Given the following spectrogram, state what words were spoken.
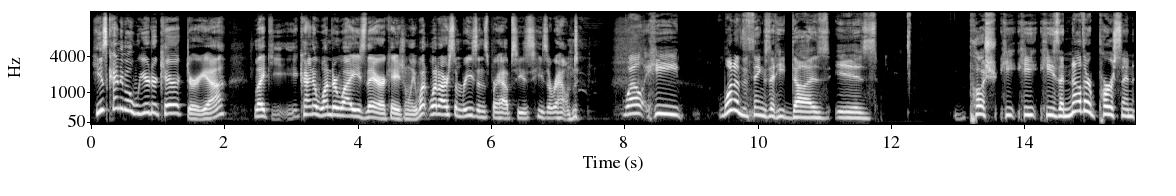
He's kind of a weirder character, yeah. Like you kind of wonder why he's there occasionally. What what are some reasons perhaps he's he's around? Well, he one of the things that he does is push he he he's another person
